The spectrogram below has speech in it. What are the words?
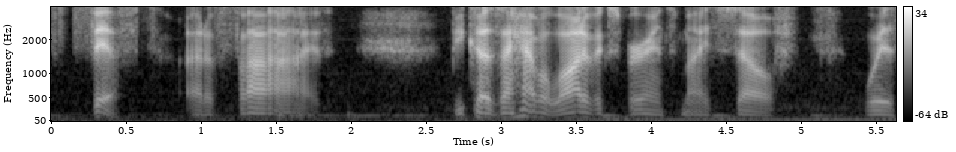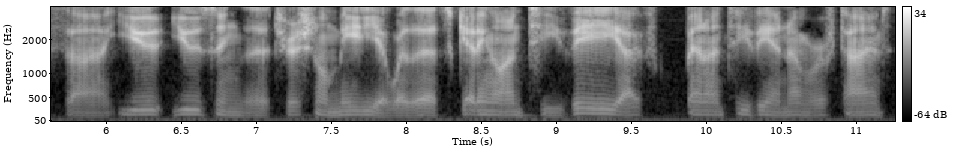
fifth out of five because I have a lot of experience myself with uh, u- using the traditional media, whether that's getting on TV. I've been on TV a number of times,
